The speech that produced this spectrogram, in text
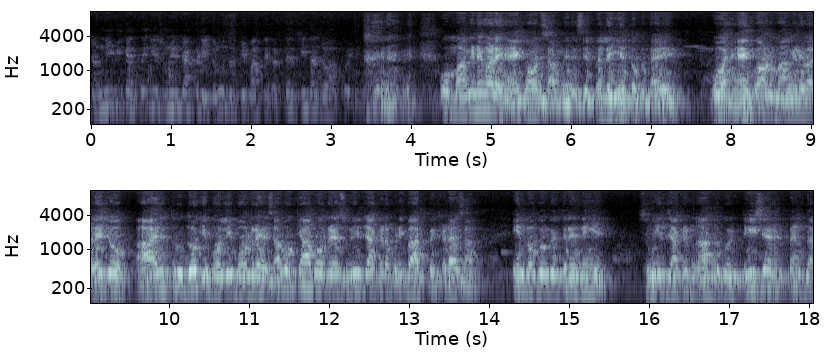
चन्नी भी कहते हैं कि सुनील जाखड़ इधर उधर की बातें करते हैं सीधा जवाब कोई नहीं। वो मांगने वाले हैं कौन साहब मेरे से? पहले ये तो बताएँ वो हैं कौन मांगने वाले जो आज त्रुदो की बोली बोल रहे हैं साहब? वो क्या बोल रहे हैं? सुनील जाखड़ अपनी बात पे खड़ा है साहब। इन लोगों की तरह नहीं है। सुनील जाखड़ ना तो कोई टी शर्ट पहनता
